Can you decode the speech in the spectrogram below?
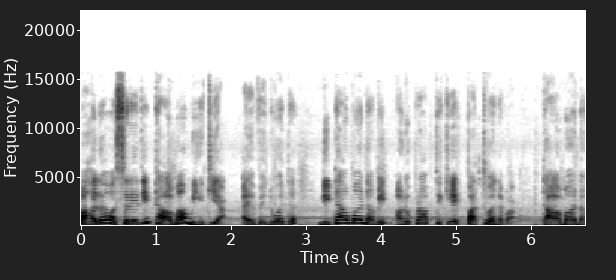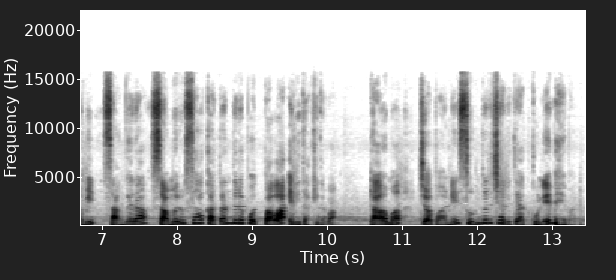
පහළ වසරේදී ටාමා මිය කියා. ඇය වෙනුවට නිටාමා නමින් අනුප්‍රාප්තිකයෙක් පත්වනවා. ටාමා නමින් සංගරා සමරුසා කතන්දර පොත් පවා එහි දකිනවා. ටාමා ජපානයේ සුන්දර චරිතයක් වුණේ මෙහෙමයි.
